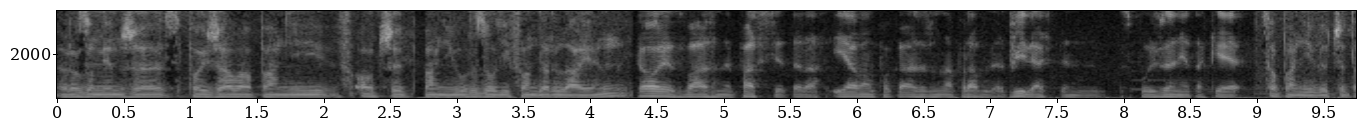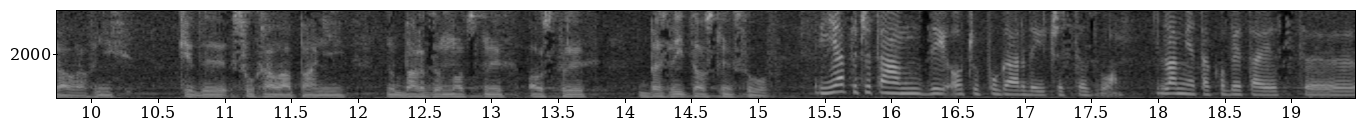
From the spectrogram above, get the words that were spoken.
Rozumiem, że spojrzała pani w oczy pani Urzuli von der Leyen. To jest ważne, patrzcie teraz i ja wam pokażę, że naprawdę widać ten spojrzenie takie Co pani wyczytała w nich, kiedy słuchała pani no, bardzo mocnych, ostrych, bezlitosnych słów? Ja wyczytałam z jej oczu pogardę i czyste zło. Dla mnie ta kobieta jest e,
